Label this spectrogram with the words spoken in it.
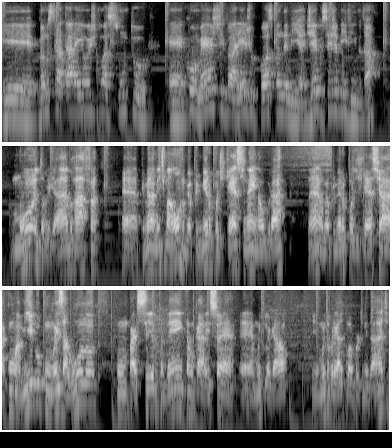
E vamos tratar aí hoje do assunto é, comércio e varejo pós-pandemia. Diego, seja bem-vindo, tá? Muito obrigado, Rafa. É, primeiramente, uma honra, meu primeiro podcast, né? Inaugurar né, o meu primeiro podcast a, com um amigo, com um ex-aluno, com um parceiro também. Então, cara, isso é, é, é, muito legal. E muito obrigado pela oportunidade.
